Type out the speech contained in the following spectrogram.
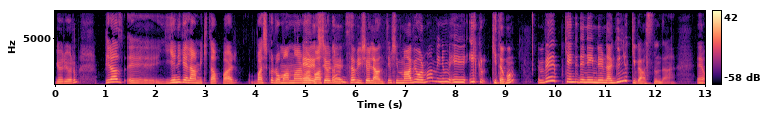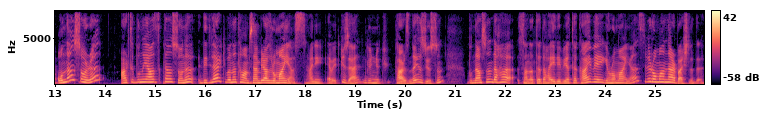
görüyorum. Biraz e, yeni gelen bir kitap var. Başka romanlar var. Evet Bahseder şöyle misin? tabii şöyle anlatayım. Şimdi Mavi Orman benim e, ilk kitabım ve kendi deneyimlerimden günlük gibi aslında. E, ondan sonra artık bunu yazdıktan sonra dediler ki bana tamam sen biraz roman yaz. Hani evet güzel günlük tarzında yazıyorsun. Bundan sonra daha sanata daha edebiyata kay ve roman yaz ve romanlar başladı.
